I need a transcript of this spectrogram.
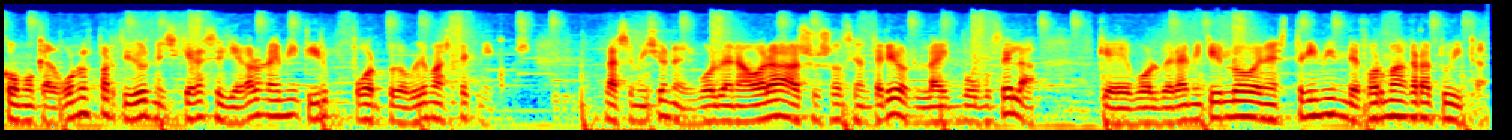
como que algunos partidos ni siquiera se llegaron a emitir por problemas técnicos. Las emisiones vuelven ahora a su socio anterior, Live Bubucela, que volverá a emitirlo en streaming de forma gratuita.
